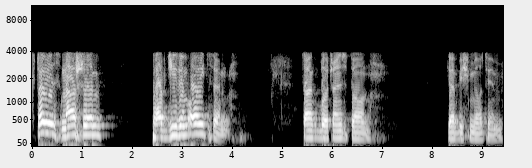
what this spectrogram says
kto jest naszym prawdziwym Ojcem. Tak, bo często jakbyśmy o tym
